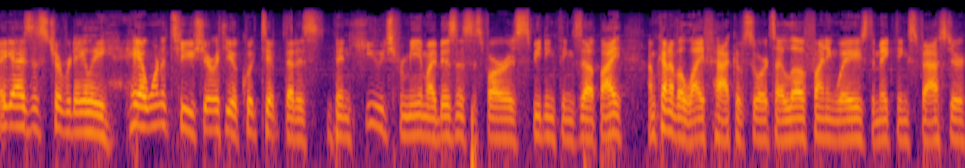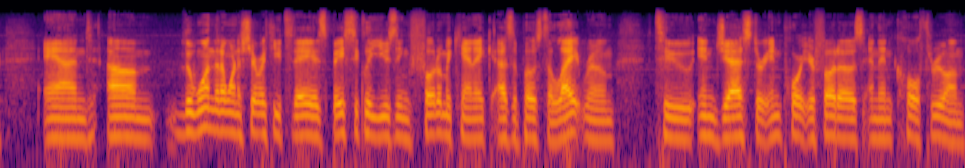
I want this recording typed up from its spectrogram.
Hey guys, this is Trevor Dayley. Hey, I wanted to share with you a quick tip that has been huge for me in my business as far as speeding things up. I, I'm kind of a life hack of sorts. I love finding ways to make things faster. And um, the one that I want to share with you today is basically using Photo Mechanic as opposed to Lightroom to ingest or import your photos and then cull through them.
